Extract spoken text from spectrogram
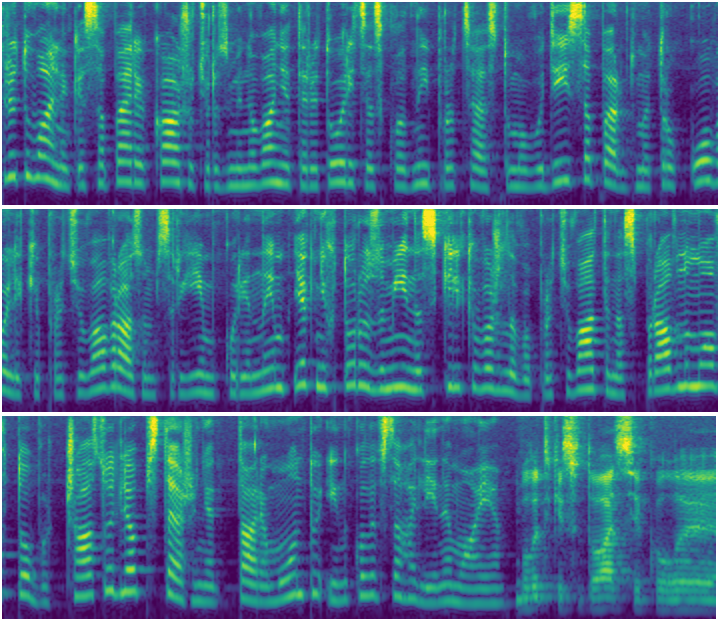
Рятувальники сапери кажуть, розмінування територій це складний процес. Тому водій сапер Дмитро Коваль, який працював разом з Сергієм Корінним, як ніхто розуміє, наскільки важливо працювати на справному авто, бо часу для обстеження та ремонту інколи взагалі немає. Були такі ситуації, коли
